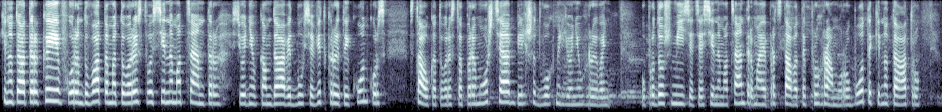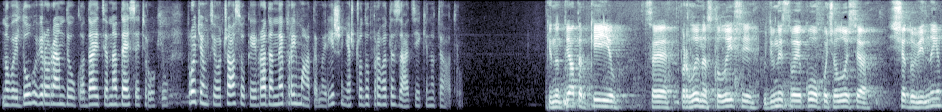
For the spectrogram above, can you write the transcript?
Кінотеатр Київ орендуватиме товариство Сінема Центр. Сьогодні в КМДА відбувся відкритий конкурс. Ставка товариства переможця більше 2 мільйонів гривень. Упродовж місяця Сінема Центр має представити програму роботи кінотеатру. Новий договір оренди укладається на 10 років. Протягом цього часу Київрада не прийматиме рішення щодо приватизації кінотеатру. Кінотеатр Київ це перлина столиці, будівництво якого почалося ще до війни.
